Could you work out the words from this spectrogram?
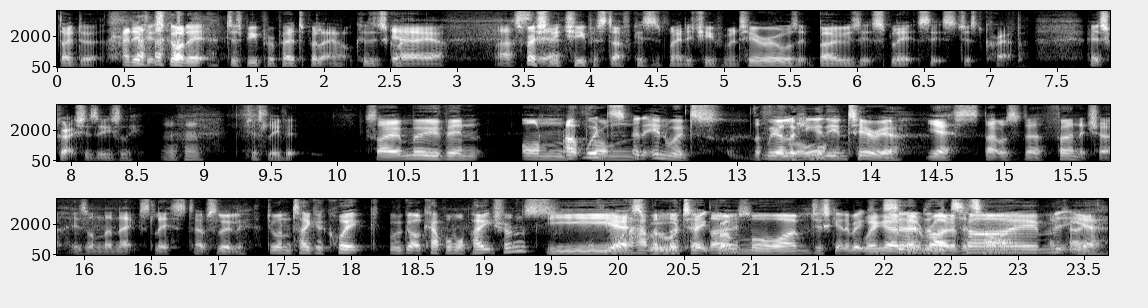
Don't do it. And if it's got it, just be prepared to pull it out because it's great. yeah, yeah. That's- especially yeah. cheaper stuff because it's made of cheaper materials. It bows, it splits, it's just crap. It scratches easily. Mhm. Just leave it. So moving on Upwards and inwards. the we are looking at the interior. yes, that was the furniture is on the next list. Absolutely. Do you want to take a quick? We've got a couple more patrons. If you want yes, to have we a will look take at one more. I'm just getting a bit We're going a bit right with the time. time. Okay. Yeah.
